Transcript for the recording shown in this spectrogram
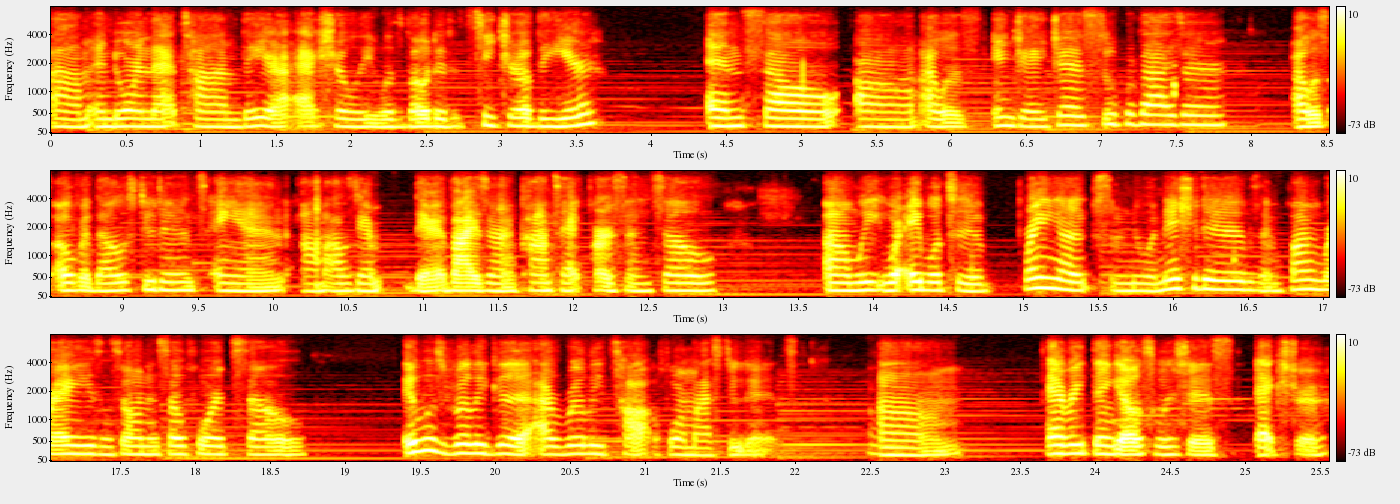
Um, and during that time there, I actually was voted Teacher of the Year. And so um, I was NJHS supervisor. I was over those students and um, I was their, their advisor and contact person. So um, we were able to bring up some new initiatives and fundraise and so on and so forth. So it was really good. I really taught for my students. Mm-hmm. Um, everything else was just extra,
